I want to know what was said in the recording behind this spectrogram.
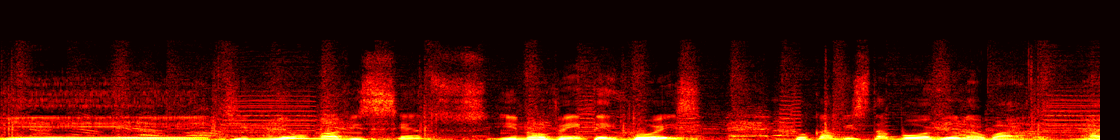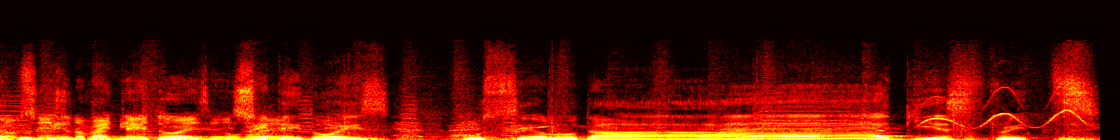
E de 1992. Tô com a vista boa, viu, Léo Bailer? Vai dormindo na minha aqui. 1992, é isso aí. 92, o selo da Águia Street.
